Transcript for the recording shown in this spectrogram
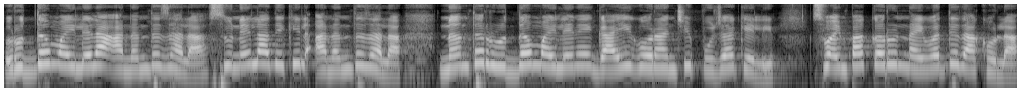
वृद्ध महिलेला आनंद झाला. सुनेला देखील आनंद झाला. नंतर वृद्ध महिलेने गायी गोरांची पूजा केली. स्वयंपाक करून नैवेद्य दाखवला.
